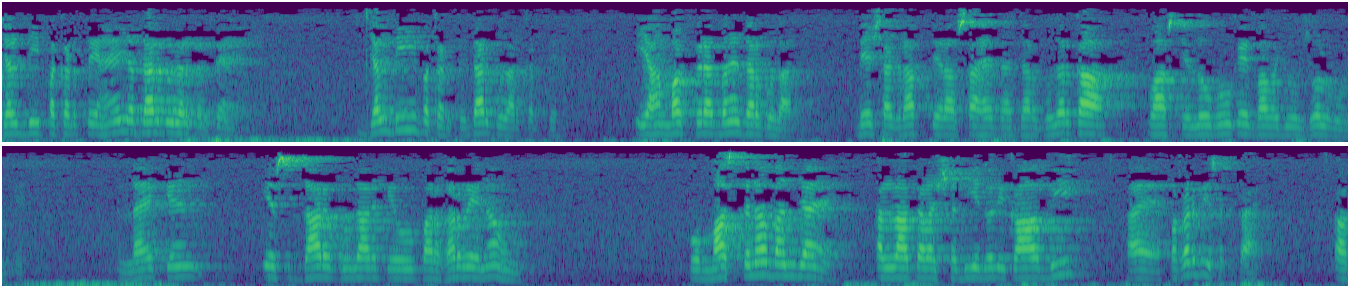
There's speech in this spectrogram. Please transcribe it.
جلدی پکڑتے ہیں یا درگزر کرتے ہیں؟ جلدی پکڑتے درگزار کرتے ہیں۔ یہاں مغفرت بنے درگزار بے شک رب تیرا صاحب ہے درگزر کا واسطے لوگوں کے باوجود ظلم ہوتے لیکن اس در گزر کے اوپر غرے نہ ہوں۔ وہ مست نہ بن جائیں۔ اللہ تعالیٰ شدید القاب بھی ہے، پکڑ بھی سکتا ہے۔ اور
